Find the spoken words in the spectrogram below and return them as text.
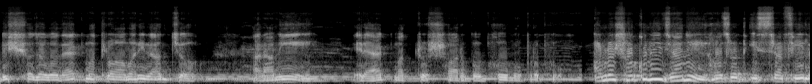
বিশ্বজগৎ একমাত্র আমারই রাজ্য, আর আমি এর একমাত্র সার্বভৌম প্রভু। আমরা সকলেই জানি হজরত Israfil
